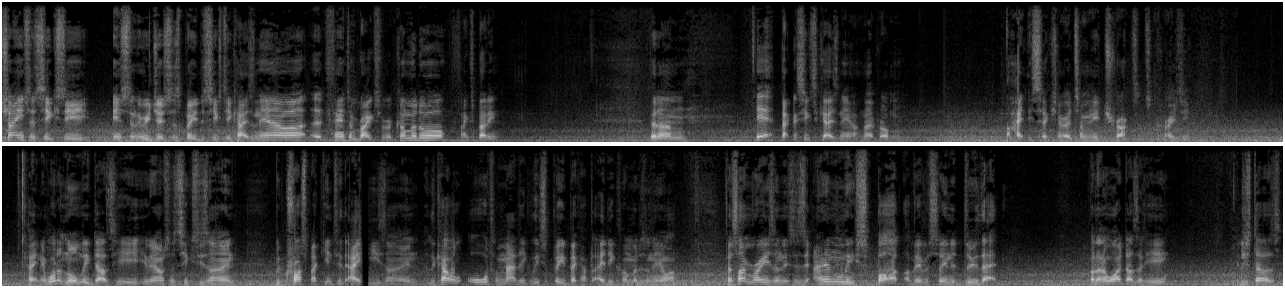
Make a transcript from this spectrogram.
Change to 60, instantly reduce the speed to 60 k's an hour. It phantom brakes for a Commodore. Thanks, buddy. But um, yeah, back to 60 k's an hour, no problem. I hate this section. I had so many trucks, it's crazy. Okay, now what it normally does here, even though it's a 60 zone, we cross back into the 80 zone, the car will automatically speed back up to 80 kilometres an hour. For some reason, this is the only spot I've ever seen it do that. I don't know why it does it here. It just does.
